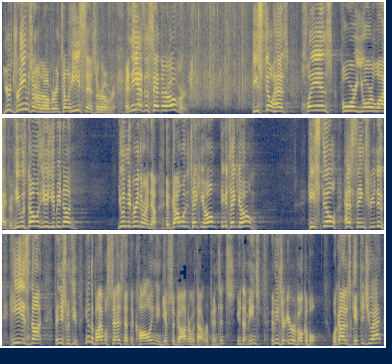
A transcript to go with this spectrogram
Your dreams are not over until He says they're over. And He hasn't said they're over. He still has plans for your life. If He was done with you, you'd be done. You wouldn't be breathing right now. If God wanted to take you home, He could take you home. He still has things for you to do. He is not finished with you. You know, the Bible says that the calling and gifts of God are without repentance. You know what that means? That means they're irrevocable. What God has gifted you at,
